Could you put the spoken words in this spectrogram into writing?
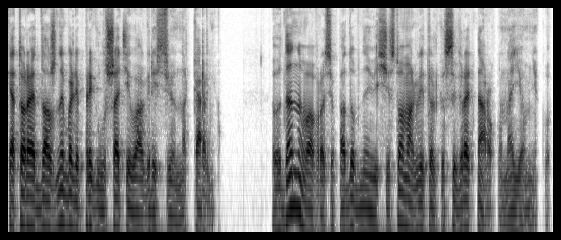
которые должны были приглушать его агрессию на корню. В данном вопросе подобные вещества могли только сыграть на руку наемнику.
